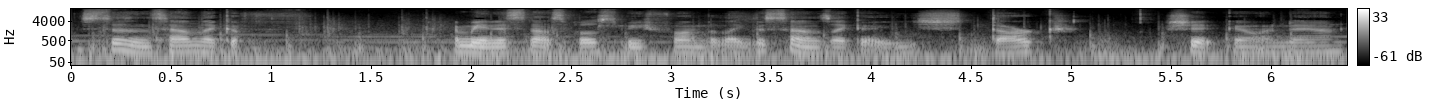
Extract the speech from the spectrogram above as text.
This doesn't sound like a... I mean, it's not supposed to be fun, but like, this sounds like a dark shit going down.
